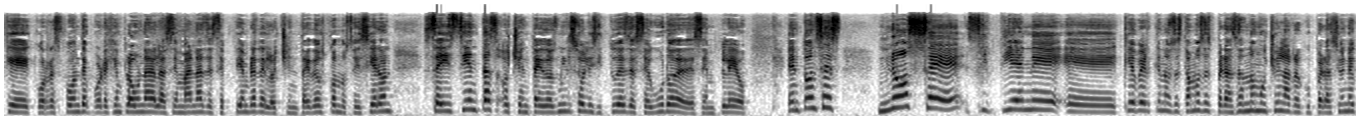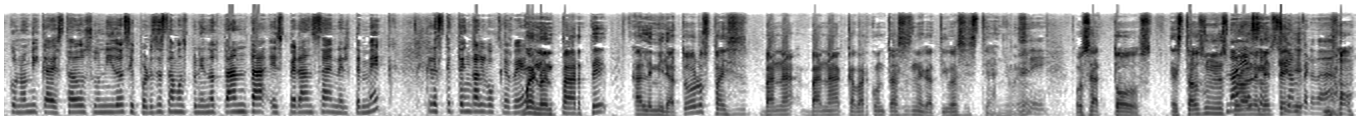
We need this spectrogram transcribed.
que corresponde, por ejemplo, a una de las semanas de septiembre del 82, cuando se hicieron 682 mil solicitudes de seguro de desempleo. Entonces, no sé si tiene eh, que ver que nos estamos esperanzando mucho en la recuperación económica de Estados Unidos y por eso estamos poniendo tanta esperanza en el TEMEC. ¿Crees que tenga algo que ver? Bueno, en parte, Ale, mira, todos los países van a, van a acabar con tasas negativas este año, ¿eh? Sí. O sea, todos. Estados Unidos probablemente... Eh, no,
